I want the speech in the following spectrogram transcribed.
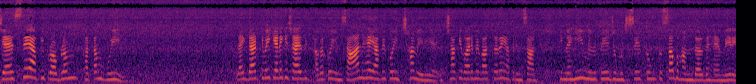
जैसे आपकी प्रॉब्लम ख़त्म हुई लाइक दैट कि भाई कह रहे हैं कि शायद अगर कोई इंसान है या फिर कोई इच्छा मेरी है, इच्छा के बारे में बात कर रहे हैं या फिर इंसान कि नहीं मिलते जो मुझसे, तुम तो सब हमदर्द हैं मेरे।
